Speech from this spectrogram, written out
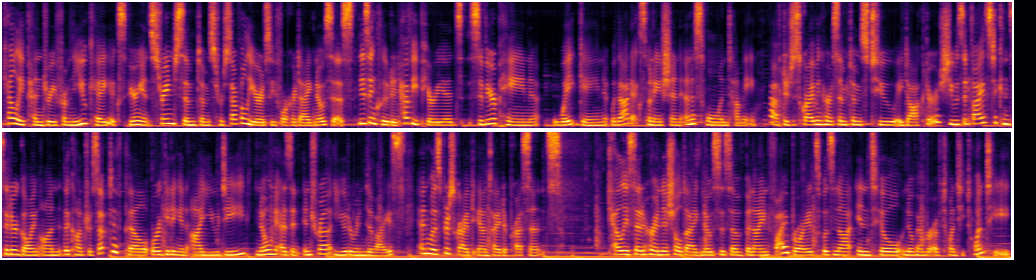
Kelly Pendry from the UK experienced strange symptoms for several years before her diagnosis. These included heavy periods, severe pain, weight gain without explanation, and a swollen tummy. After describing her symptoms to a doctor, she was advised to consider going on the contraceptive pill or getting an IUD, known as an intrauterine device, and was prescribed antidepressants. Kelly said her initial diagnosis of benign fibroids was not until November of 2020,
